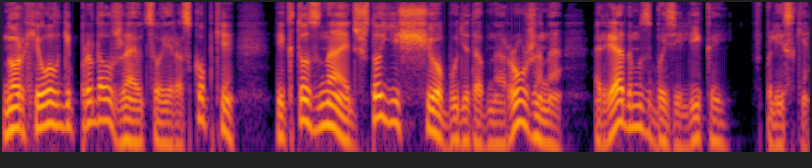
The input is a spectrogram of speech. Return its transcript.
Но археологи продолжают свои раскопки, и кто знает, что еще будет обнаружено рядом с базиликой в Плиске.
